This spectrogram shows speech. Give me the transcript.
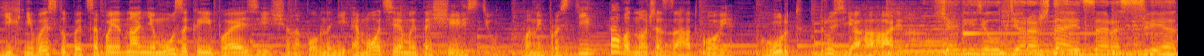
Їхні виступи це поєднання музики і поезії, що наповнені емоціями та щирістю. Вони прості та водночас загадкові. Гурт Друзі Гагаріна. Я видел, где рождается рассвет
